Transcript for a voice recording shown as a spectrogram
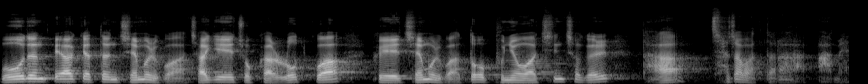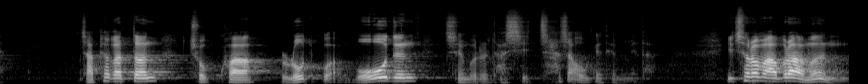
모든 빼앗겼던 재물과 자기의 조카 롯과 그의 재물과 또 부녀와 친척을 다 찾아왔더라. 아멘. 잡혀갔던 조카 롯과 모든 재물을 다시 찾아오게 됩니다. 이처럼 아브라함은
